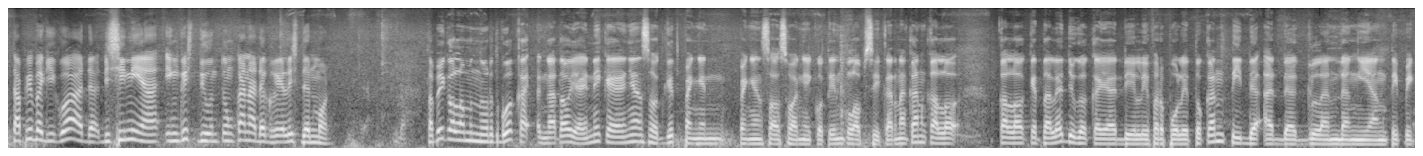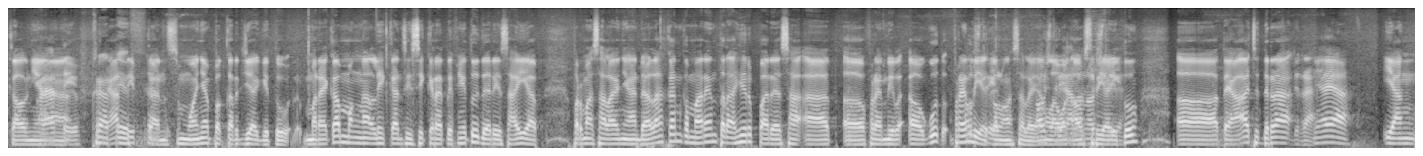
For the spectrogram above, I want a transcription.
tapi bagi gua ada di sini ya Inggris diuntungkan ada Grealish dan Mon. Tapi kalau menurut gua kayak nggak tahu ya ini kayaknya Southgate pengen pengen soal-soal ngikutin Klopp sih karena kan kalau kalau kita lihat juga kayak di Liverpool itu kan tidak ada gelandang yang tipikalnya Kreatif. kreatif kan semuanya pekerja gitu. Mereka mengalihkan sisi kreatifnya itu dari sayap. Permasalahannya adalah kan kemarin terakhir pada saat eh, friendly oh, gua tuh- friendly ya Austria. kalau nggak salah yang Austria, lawan lawan Austria, Austria. itu eh, TAA cedera. Cedera. Ya ya. Yang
